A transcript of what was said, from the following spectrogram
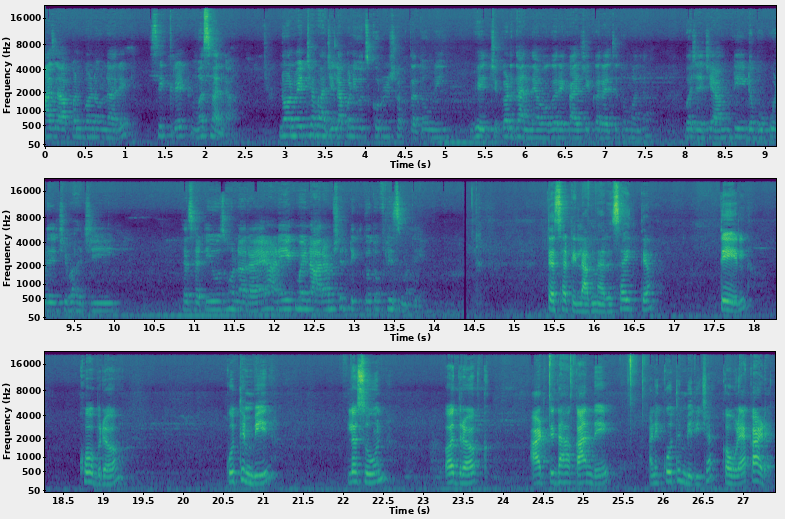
आज आपण बनवणार आहे सिक्रेट मसाला. नॉनव्हेजच्या भाजीला पण यूज करू शकता तुम्ही. व्हेजचे कडधान्य वगैरे काय जे करायचं तुम्हाला. भज्याची आमटी डबुकुड्याची भाजी त्यासाठी यूज होणार आहे आणि एक महिना आरामशीर टिकतो तो फ्रीजमध्ये. त्यासाठी लागणारं साहित्य तेल खोबरं कोथिंबीर लसूण अद्रक आठ ते दहा कांदे आणि कोथिंबिरीच्या कवळ्या काड्या.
